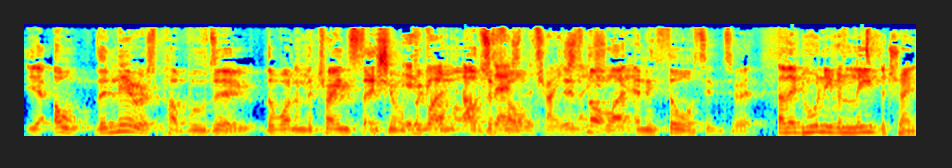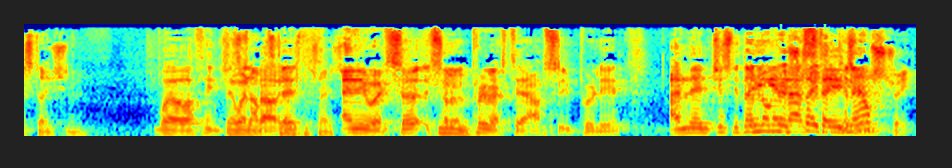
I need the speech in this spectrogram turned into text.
Yeah. Oh, the nearest pub will do. The one in the train station will It's become our default. the train There's not like yeah. any thought into it. oh, they wouldn't even leave the train station. Well, I think just went about upstairs it. the train station. Anyway, so so Mm. pretty much did absolutely brilliant. And then just Did they being not in go that straight stadium, to Canal Street?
